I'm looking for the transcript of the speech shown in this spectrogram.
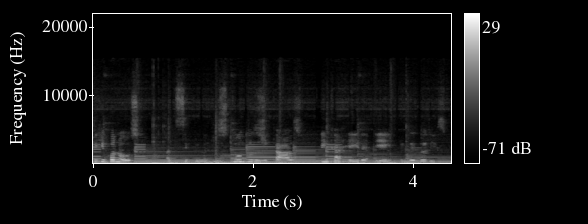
Fique conosco, a disciplina de estudos de caso em carreira e empreendedorismo.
